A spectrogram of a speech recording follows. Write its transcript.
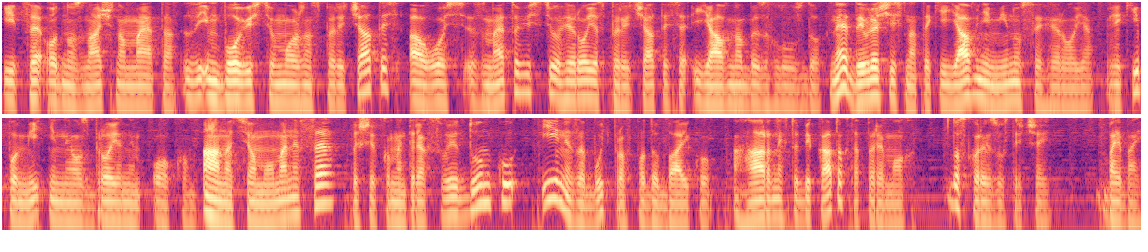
І це однозначно мета. З імбовістю можна сперечатись, а ось з метовістю героя сперечатися явно безглуздо, не дивлячись на такі явні мінуси героя, які помітні неозброєним оком. А на цьому у мене все. Пиши в коментарях свою думку і не забудь про вподобайку. Гарних тобі каток та перемог. До скорих зустрічей. Бай-бай.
